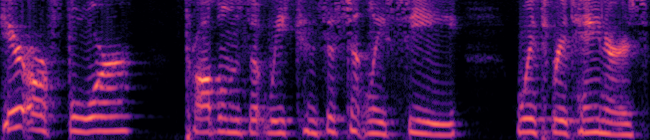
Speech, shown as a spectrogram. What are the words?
Here are four problems that we consistently see with retainers.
